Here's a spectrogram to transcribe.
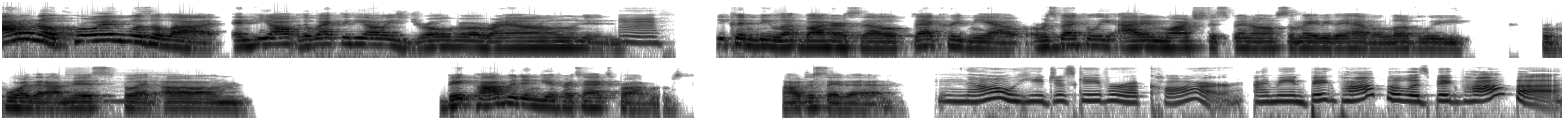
I don't know. Kroy was a lot, and he all the fact that he always drove her around and Mm. she couldn't be left by herself. That creeped me out. Respectfully, I didn't watch the spinoff, so maybe they have a lovely rapport that I missed. But um Big Papa didn't give her tax problems. I'll just say that. No, he just gave her a car. I mean, Big Papa was Big Papa.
